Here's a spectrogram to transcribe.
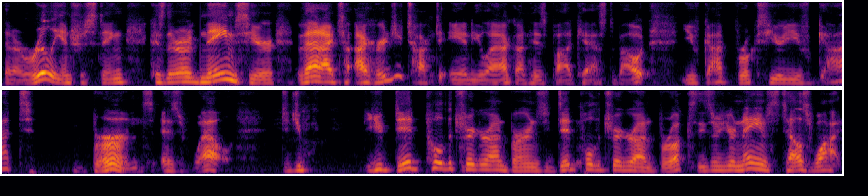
that are really interesting because there are names here that I, t- I heard you talk to Andy Lack on his podcast about. You've got Brooks here, you've got Burns as well. Did you? You did pull the trigger on Burns. You did pull the trigger on Brooks. These are your names. Tell us why.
